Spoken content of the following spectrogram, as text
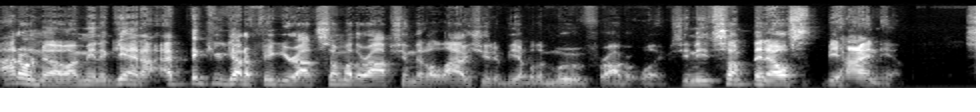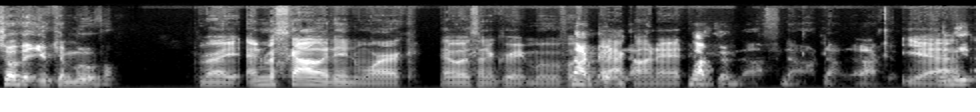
I don't know. I mean, again, I think you got to figure out some other option that allows you to be able to move Robert Williams. You need something else behind him so that you can move him. Right. And Muscala didn't work. That wasn't a great move. Looking back enough. on it. Not good enough. No, no, not good. Yeah. You need,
